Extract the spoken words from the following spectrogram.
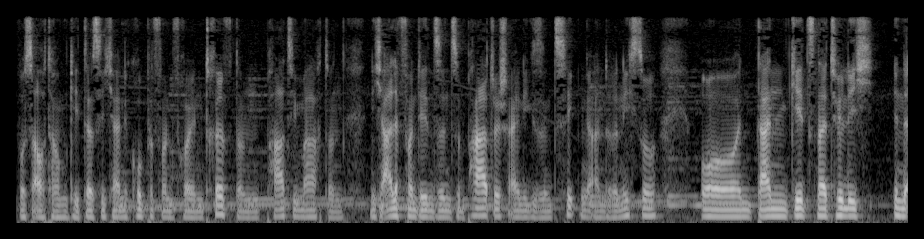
wo es auch darum geht, dass sich eine Gruppe von Freunden trifft und Party macht und nicht alle von denen sind sympathisch, einige sind zicken, andere nicht so. Und dann geht es natürlich in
